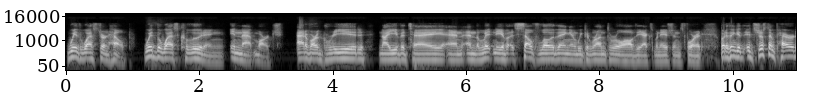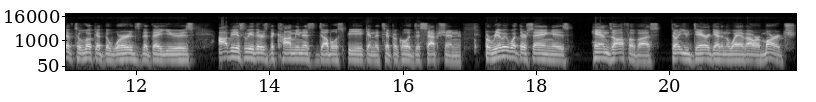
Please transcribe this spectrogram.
with Western help, with the West colluding in that march out of our greed, naivete, and and the litany of self-loathing, and we could run through all of the explanations for it. But I think it, it's just imperative to look at the words that they use. Obviously, there's the communist doublespeak and the typical deception, but really what they're saying is hands off of us. Don't you dare get in the way of our march.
